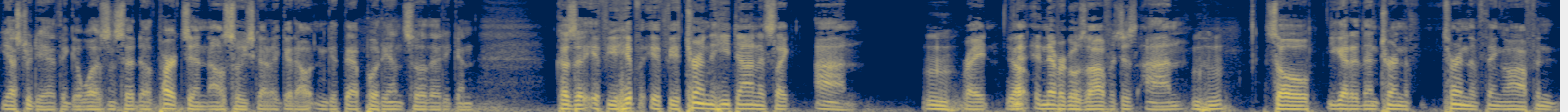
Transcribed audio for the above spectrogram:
yesterday, I think it was, and said the part's in now. So he's got to get out and get that put in so that he can. Because if you hit, if you turn the heat on, it's like on, right? Yeah. It, it never goes off. It's just on. Mm-hmm. So you got to then turn the turn the thing off and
